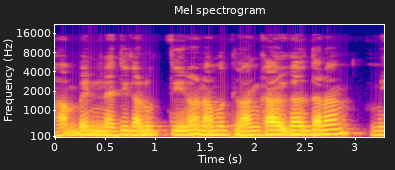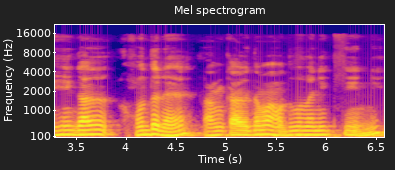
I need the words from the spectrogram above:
හම්බෙන්නේ නැති ගලුත් තියෙනවා. නමුත් ලංකාවේ ගල් තරම් මෙහි ගල් හොඳ නැහැ ලංකාවේ තමයි හොඳම මැණික් තියෙන්නේ.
